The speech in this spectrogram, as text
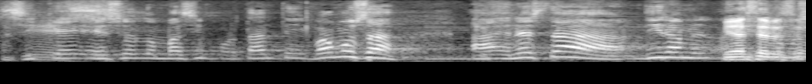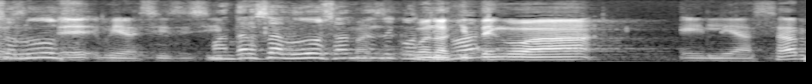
Así que eso es lo más importante. Y vamos a, en esta, dígame, mira, saludos. Eh, mira, sí, sí, sí. Mandar saludos antes de continuar. Bueno, aquí tengo a Eleazar.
